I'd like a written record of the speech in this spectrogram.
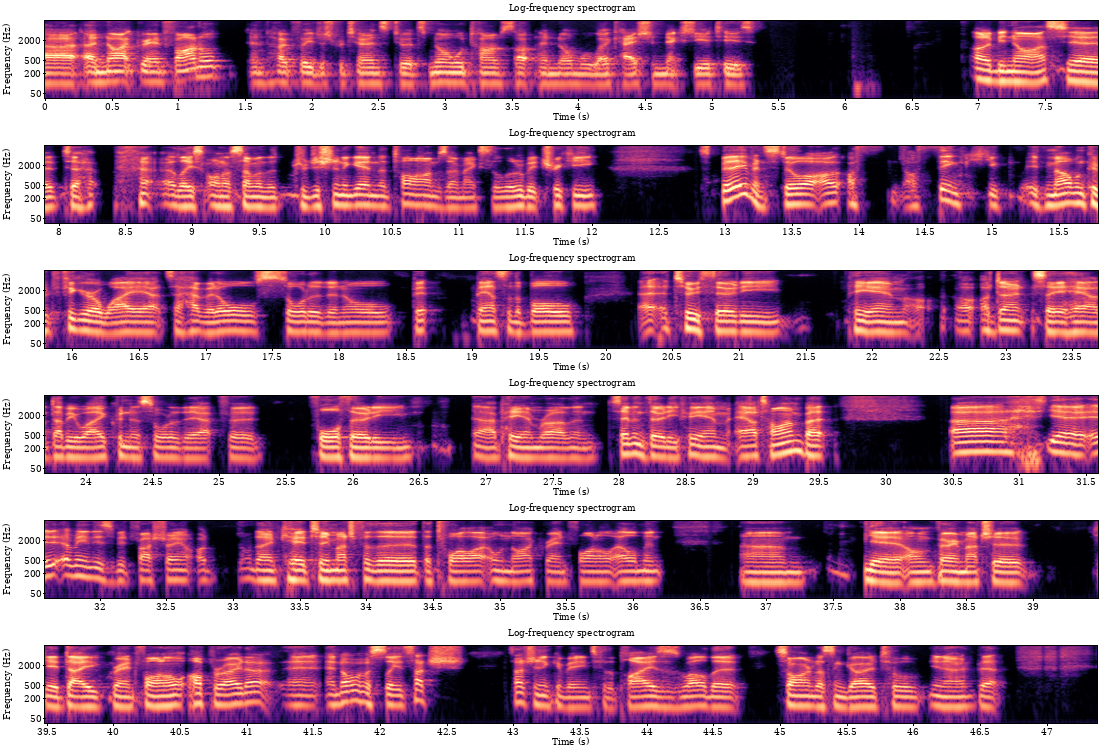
uh, a night grand final, and hopefully just returns to its normal time slot and normal location next year. Tears. Oh, it'd be nice, yeah, to at least honour some of the tradition again. The times though makes it a little bit tricky, but even still, I I, I think you, if Melbourne could figure a way out to have it all sorted and all bounce of the ball at two thirty p.m., I, I, don't see how WA couldn't have sorted it out for four thirty uh, p.m. rather than seven thirty p.m. our time, but Uh, yeah, it, I mean, it is a bit frustrating. I, I, don't care too much for the the twilight or night grand final element. Um, yeah, I'm very much a yeah day grand final operator, and, and obviously it's such such an inconvenience for the players as well. that siren doesn't go till you know about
